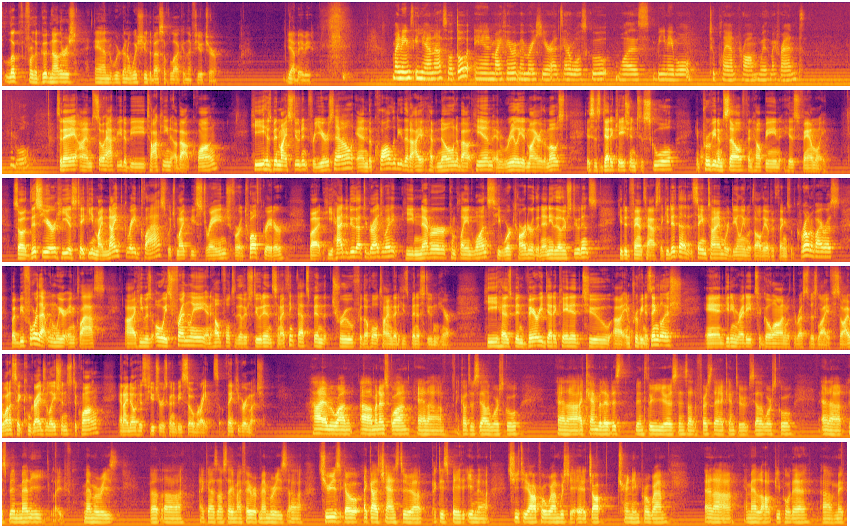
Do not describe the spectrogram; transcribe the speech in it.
look for the good in others, and we're going to wish you the best of luck in the future. Yeah, baby. My name's Ileana Soto, and my favorite memory here at Seattle World School was being able to plan prom with my friends. Cool. Today, I'm so happy to be talking about Kwang. He has been my student for years now, and the quality that I have known about him and really admire the most is his dedication to school, improving himself, and helping his family. So this year, he is taking my ninth grade class, which might be strange for a 12th grader, but he had to do that to graduate. He never complained once. He worked harder than any of the other students. He did fantastic. He did that at the same time we're dealing with all the other things with coronavirus. But before that, when we were in class, uh, he was always friendly and helpful to the other students. And I think that's been true for the whole time that he's been a student here. He has been very dedicated to uh, improving his English and getting ready to go on with the rest of his life. So I want to say congratulations to Kwang, and I know his future is going to be so bright. So thank you very much. Hi everyone, uh, my name is Kwang, and uh, I go to Seattle World School and uh, I can't believe it's been three years since uh, the first day I came to Seattle World School and uh, it's been many like memories but I guess I'll say my favorite memories two years ago I got a chance to participate in a GTR program which is a job training program and I met a lot of people there, met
